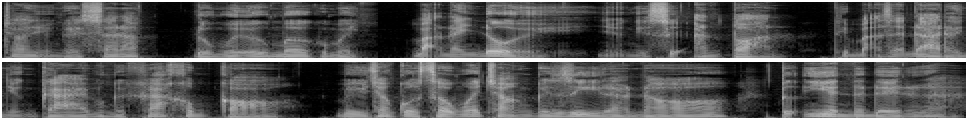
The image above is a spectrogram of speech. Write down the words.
cho những cái startup đúng với ước mơ của mình. Bạn đánh đổi những cái sự an toàn thì bạn sẽ đạt được những cái mà người khác không có vì trong cuộc sống ấy chẳng cái gì là nó tự nhiên là đến cả.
